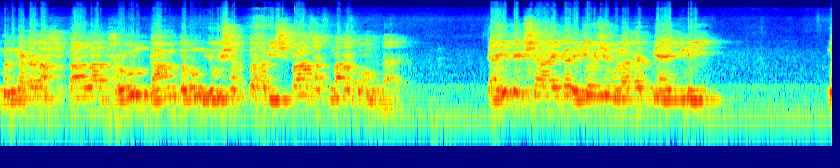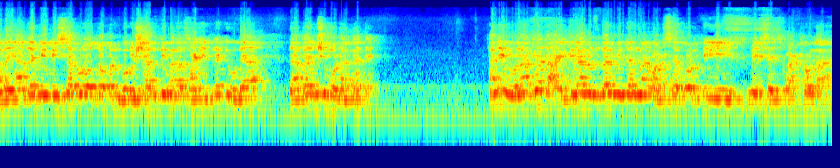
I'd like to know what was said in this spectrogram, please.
मनगटाला हाताला धरून काम करून घेऊ शकतो हा विश्वास असणारा तो आमदार आहे. त्याहीपेक्षा एका रेडिओची मुलाखत मी ऐकली. मला याद मी विसरलो होतो पण गुरुशांती मला सांगितलं की उद्या दादांची मुलाखत आहे. आणि मुलाखत ऐकल्यानंतर मी त्यांना व्हॉट्सअपवरती मेसेज पाठवला.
